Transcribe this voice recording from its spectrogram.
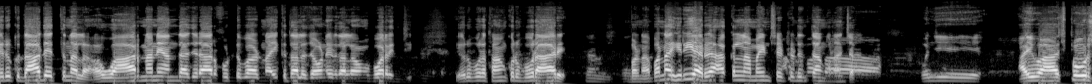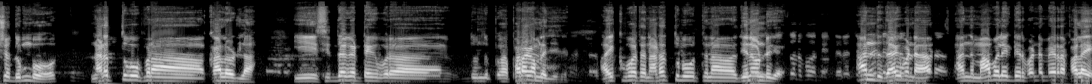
ಎರುಕು ದಾದ ಎತ್ತನಲ್ಲ ಅವು ಆರ್ನನೆ ಅಂದಾಜಿರ ಆರು ಫುಡ್ ಬಾಡ್ ಐಕದಾಲ ಜವಣಿರ್ದಲ್ಲ ಅವ ಬೋರಿಜ್ಜಿ ಏರು ಪೂರ ತಾಂಕುನು ಪೂರ ಆರೆ. ಬಣ್ಣ ಬಣ್ಣ ಹಿರಿಯರು ಅಕಲ್ನ ಮೈಂಡ್ ಸೆಟ್ ತಾಂಕುನ ಅಂಚ ಒಂಜಿ ಐವ ಅಷ್ಟ ವರ್ಷ ದುಂಬು ನಡತ್ತು ಪುನ ಕಾಲೊಡ್ಲ. ಈ ಸಿದ್ದಗಟ್ಟೆಗೆ ಪುರ ಪರಗಮಲ ಐಕ್ ಪೋತ ನಡತ್ತು ಬೋತಿನ ದಿನ ಉಂಡಿಗೆ. ಅಂದ್ ದಾಗಿ ಪಂಡ ಅಂದ್ ಮಾಬಲೆಗ್ಡೇರ್ ಪಂಡ ಮೇರ ಫಲೈ.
